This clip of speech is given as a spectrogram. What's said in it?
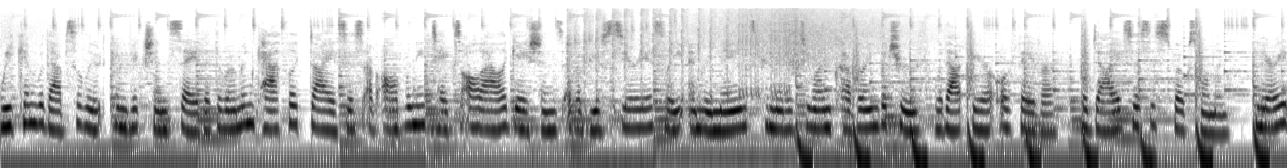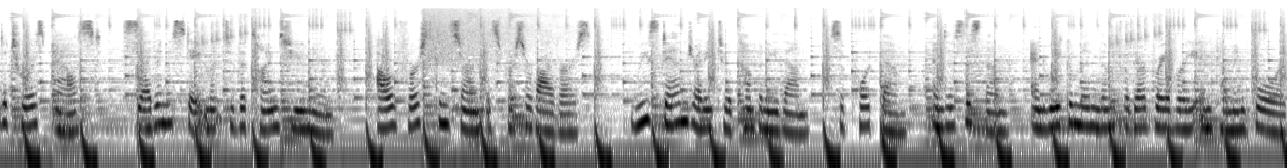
we can with absolute conviction say that the Roman Catholic Diocese of Albany takes all allegations of abuse seriously and remains committed to uncovering the truth without fear or favor, the diocese's spokeswoman, Mary DeTurris Poust, said in a statement to the Times Union. Our first concern is for survivors, we stand ready to accompany them, support them, and assist them, and we commend them for their bravery in coming forward.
